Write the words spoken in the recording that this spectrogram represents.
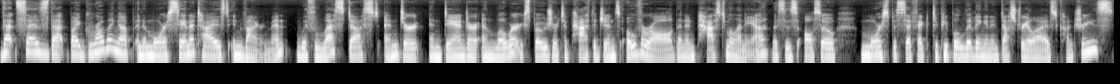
that says that by growing up in a more sanitized environment with less dust and dirt and dander and lower exposure to pathogens overall than in past millennia, this is also more specific to people living in industrialized countries,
